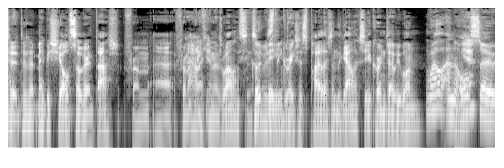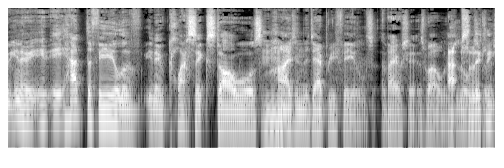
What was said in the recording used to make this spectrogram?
did, did it? Maybe she also learned that from uh, from Anakin, Anakin. as well, since Could he was be. the greatest pilot in the galaxy, according to Obi Wan. Well, and also, you know, it, it had the feel of, you know, classic Star Wars hide in the debris fields about it as well. Which is always Absolutely. good.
